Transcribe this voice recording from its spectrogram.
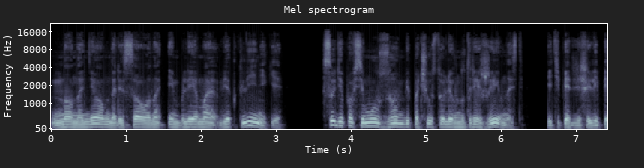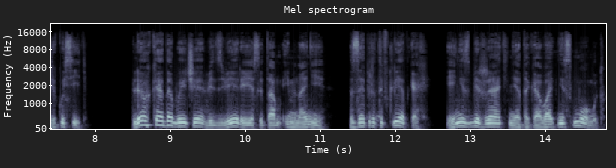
но на нем нарисована эмблема ветклиники. Судя по всему, зомби почувствовали внутри живность и теперь решили перекусить. Легкая добыча, ведь звери, если там именно они, заперты в клетках, и не сбежать, не атаковать не смогут.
